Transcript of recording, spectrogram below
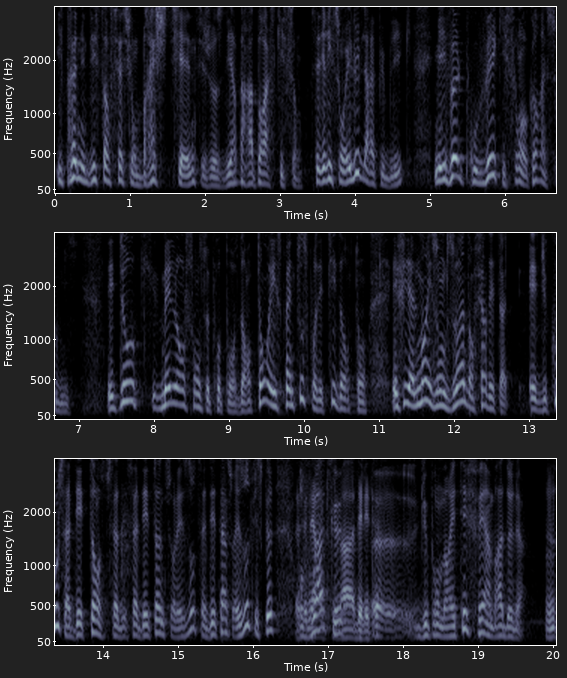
ils prennent une distanciation brechtienne, si j'ose dire, par rapport à ce qu'ils sont. C'est-à-dire ils sont élus de la République, mais ils veulent prouver qu'ils sont encore insoumis. Et donc, Mélenchon se pour Danton, et ils se prennent tous pour des petits Dantons. Et finalement, ils ont besoin d'en faire des tonnes. Et du coup, ça, détonne sur les autres, ça déteint sur les autres, puisque on voit que euh, Dupont-Moretti fait un bras d'honneur. Il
